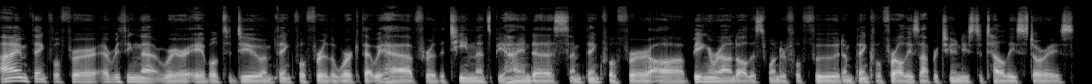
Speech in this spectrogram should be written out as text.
I'm thankful for everything that we're able to do. I'm thankful for the work that we have, for the team that's behind us. I'm thankful for uh, being around all this wonderful food. I'm thankful for all these opportunities to tell these stories.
